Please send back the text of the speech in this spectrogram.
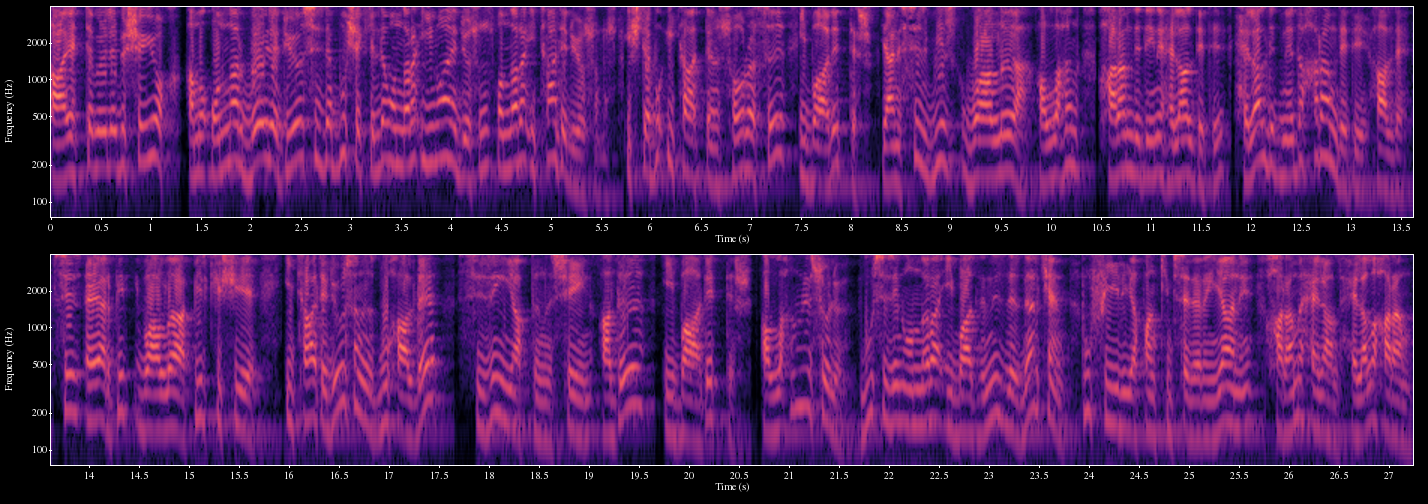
Ayette böyle bir şey yok. Ama onlar böyle diyor. Siz de bu şekilde onlara iman ediyorsunuz. Onlara itaat ediyorsunuz. İşte bu itaatten sonrası ibadettir. Yani siz bir varlığa Allah'ın haram dediğini helal dedi, helal dediğine de haram dediği halde siz eğer bir varlığa, bir kişiye itaat ediyorsanız bu halde sizin yaptığınız şeyin adı ibadettir. Allah'ın Resulü bu sizin onlara ibadetinizdir derken bu fiili yapan kimselerin yani haramı helal, helalı haram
